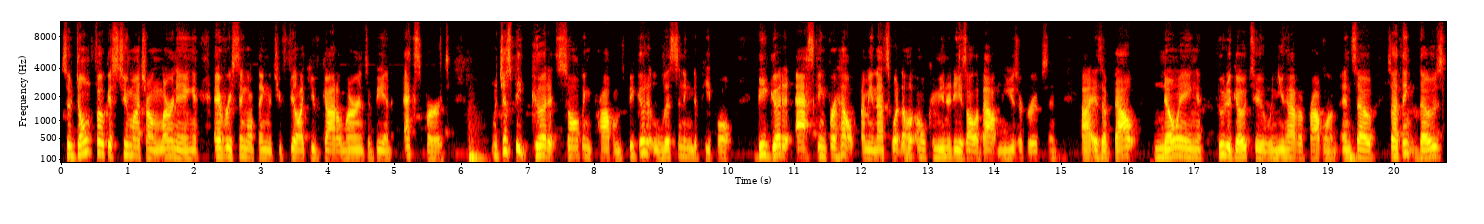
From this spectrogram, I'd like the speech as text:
so don't focus too much on learning every single thing that you feel like you've got to learn to be an expert just be good at solving problems be good at listening to people be good at asking for help. I mean that's what the whole community is all about and the user groups and uh, is about knowing who to go to when you have a problem. And so so i think those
